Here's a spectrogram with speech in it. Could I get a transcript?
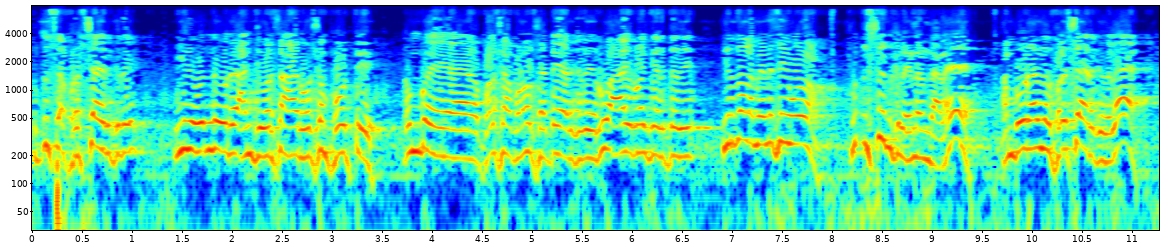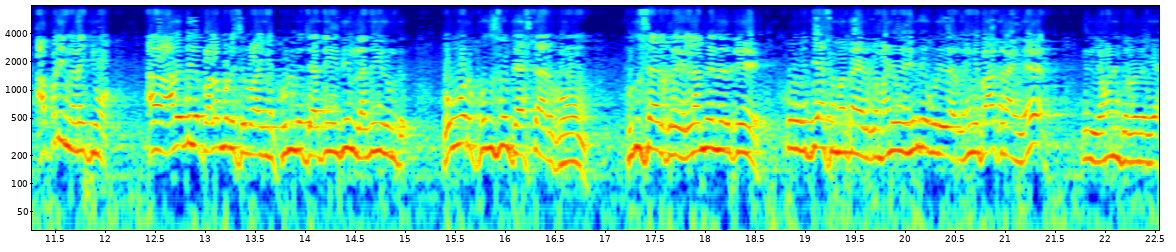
புதுசா ஃப்ரெஷ்ஷா இருக்குது. இது வந்து ஒரு அஞ்சு வருஷம் ஆறு வருஷம் போட்டு ரொம்ப பழசா போன ஒரு சட்டையா இருக்குது. ரூபா ஆயிரம் ரூபாய்க்கு எடுத்தது. இருந்தாலும் நம்ம என்ன செய்வோம்? புதுசு இருக்குல்ல என்ன இருந்தாலும். ஐம்பது ரூபாய் ஃப்ரெஷ்ஷா இருக்குதுல்ல? அப்படின்னு நினைக்குவோம். அஹ், பழமொழி சொல்லுவாங்க குள்ளு ஜதீதின் லதீது உண்டு ஒவ்வொரு புதுசும் டேஸ்டா இருக்கும். புதுசா இருக்கிற எல்லாமே என்ன இருக்கு? ஒரு வித்தியாசமா தான் இருக்கு. மனிதன் இருக்கக்கூடியதா இருக்கு. நீங்க பாக்குறாங்க. இது எவனும் சொல்லலைங்க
